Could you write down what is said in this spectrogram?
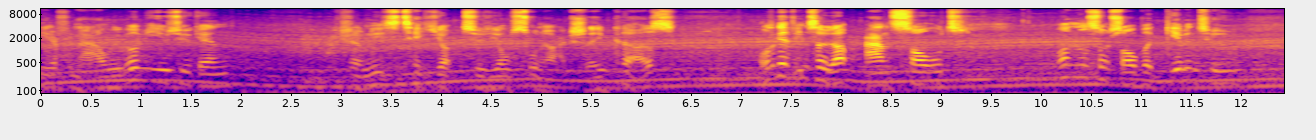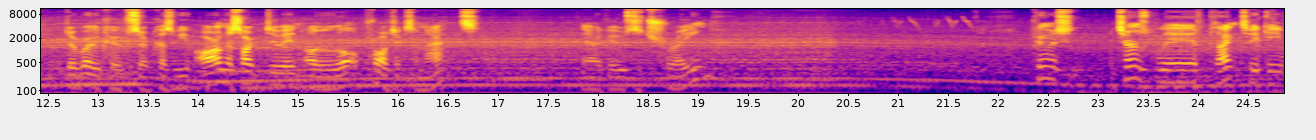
here for now. We will be using you again. Actually, we need to take you up to the old sawmill actually, because Want to get things loaded up and sold. Not necessarily sold, but given to the roller coaster because we are going to start doing a lot of projects on that. There goes the train. Pretty much, in terms with planks, we gave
